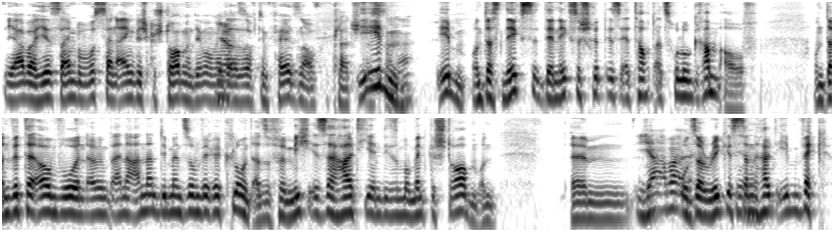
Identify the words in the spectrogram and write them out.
ja, aber hier ist sein Bewusstsein eigentlich gestorben in dem Moment, ja. als er auf dem Felsen aufgeklatscht Eben. ist. Eben, ne? eben. Und das nächste, der nächste Schritt ist, er taucht als Hologramm auf. Und dann wird er irgendwo in irgendeiner anderen Dimension wieder geklont. Also für mich ist er halt hier in diesem Moment gestorben. Und ähm, ja, aber, unser Rick ist ja. dann halt eben weg.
